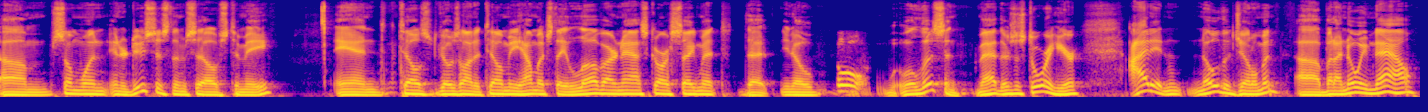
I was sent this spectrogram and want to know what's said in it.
um, someone introduces themselves to me and tells goes on to tell me how much they love our NASCAR segment. That you know, Cool. well, listen, Matt, there's a story here. I didn't know the gentleman, uh, but I know him now,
